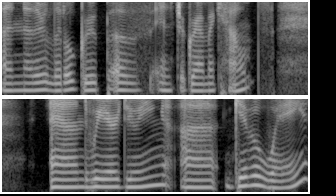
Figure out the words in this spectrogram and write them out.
another little group of Instagram accounts, and we are doing a giveaway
